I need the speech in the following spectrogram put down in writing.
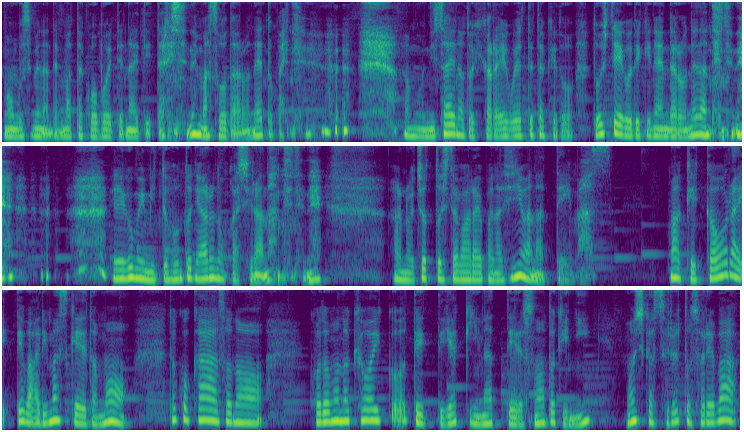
もう娘なんで全く覚えてないって言ったりしてね まあそうだろうねとか言って。もう2歳の時から英語やってたけどどうして英語できないんだろうねなんて言ってね。英語耳って本当にあるのかしらなんて言ってね。あのちょっとした笑い話にはなっています。まあ結果オーライではありますけれどもどこかその子どもの教育って言って躍起になっているその時にもしかするとそれは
